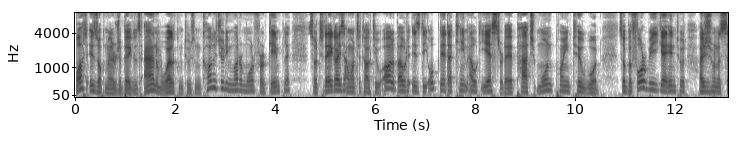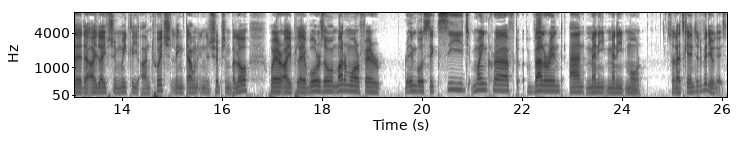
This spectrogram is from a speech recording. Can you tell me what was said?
What is up my Bagels and welcome to some Call of Duty Modern Warfare gameplay. So today guys I want to talk to you all about is the update that came out yesterday, patch 1.21. So before we get into it, I just want to say that I live stream weekly on Twitch, link down in the description below, where I play Warzone, Modern Warfare, Rainbow Six Siege, Minecraft, Valorant and many many more. So let's get into the video guys.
